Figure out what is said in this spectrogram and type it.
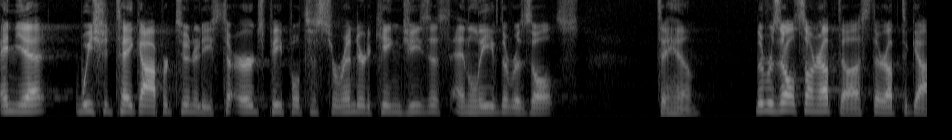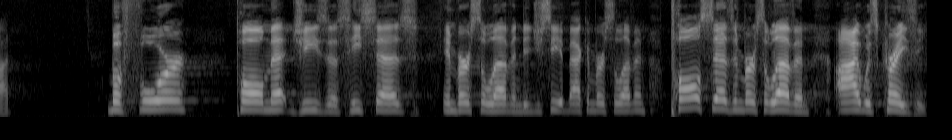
And yet, we should take opportunities to urge people to surrender to King Jesus and leave the results to Him. The results aren't up to us, they're up to God. Before Paul met Jesus, he says in verse 11, did you see it back in verse 11? Paul says in verse 11, I was crazy.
